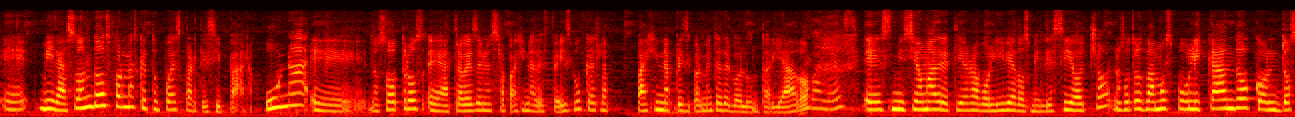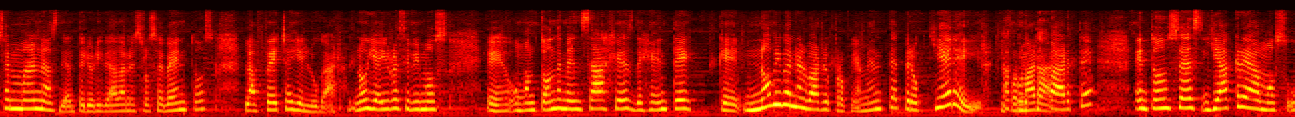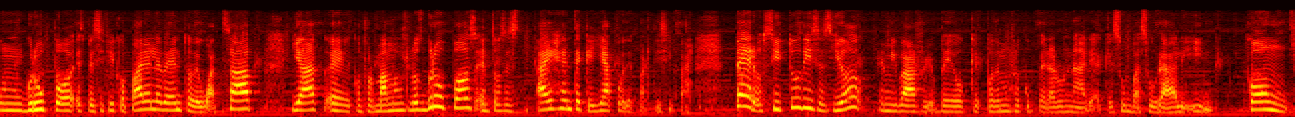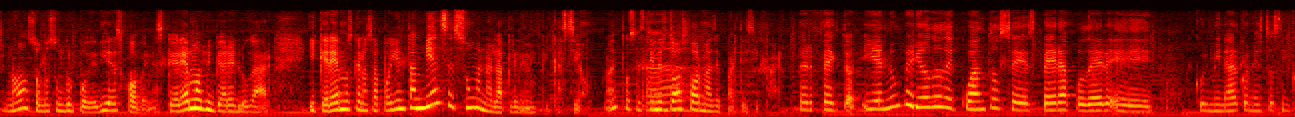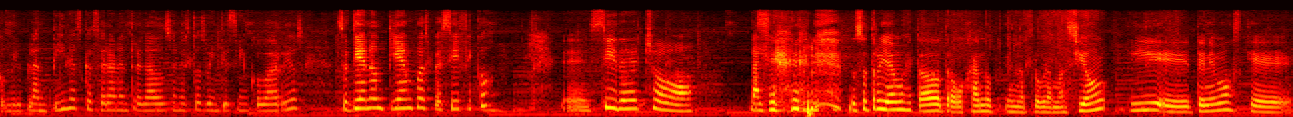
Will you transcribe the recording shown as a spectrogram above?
Eh, mira, son dos formas que tú puedes participar. Una, eh, nosotros eh, a través de nuestra página de Facebook, que es la página principalmente del voluntariado. ¿Cuál es? Es Misión Madre Tierra Bolivia 2018. Nosotros vamos publicando con dos semanas de anterioridad a nuestros eventos, la fecha y el lugar, ¿no? Y ahí recibimos un montón de mensajes de gente que no vive en el barrio propiamente, pero quiere ir y formar parte. Entonces ya creamos un grupo específico para el evento de WhatsApp, ya eh, conformamos los grupos, entonces hay gente que ya puede participar. Pero si tú dices, yo en mi barrio veo que podemos recuperar un área que es un basural y ¿no? Somos un grupo de 10 jóvenes, queremos limpiar el lugar y queremos que nos apoyen, también se suman a la planificación, ¿no? Entonces tienes dos ah. formas de participar. Perfecto. ¿Y en un periodo de cuánto se espera poder eh, culminar con estos 5.000 plantines que serán entregados en estos 25 barrios? ¿Se tiene un tiempo específico? Eh, sí, de hecho... Nosotros ya hemos estado trabajando en la programación y eh, tenemos que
